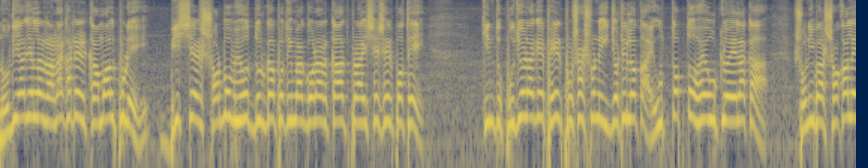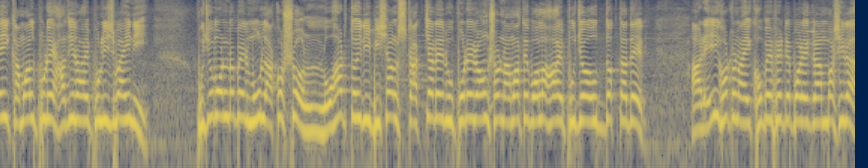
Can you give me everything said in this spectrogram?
নদিয়া জেলার রানাঘাটের কামালপুরে বিশ্বের সর্ববৃহৎ দুর্গা প্রতিমা গড়ার কাজ প্রায় শেষের পথে। কিন্তু পুজোর আগে ফের প্রশাসনিক জটিলতায় উত্তপ্ত হয়ে উঠল এলাকা। শনিবার সকালেই কামালপুরে হাজির হয় পুলিশ বাহিনী। পুজো মণ্ডপের মূল আকর্ষণ লোহার তৈরি বিশাল স্ট্রাকচারের উপরের অংশ নামাতে বলা হয় পুজো উদ্যোক্তাদের। আর এই ঘটনায় ক্ষোভে ফেটে পড়ে গ্রামবাসীরা।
